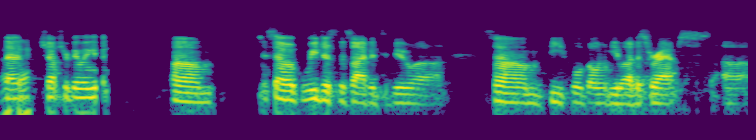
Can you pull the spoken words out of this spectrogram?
that okay. chefs are doing it. Um, so we just decided to do uh, some beef bulgogi lettuce wraps uh,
